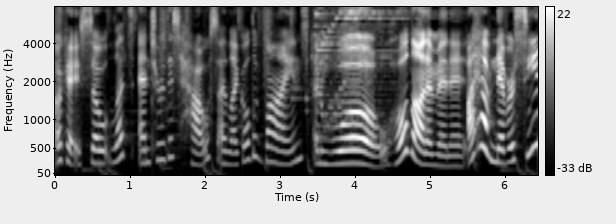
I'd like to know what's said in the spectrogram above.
Okay, so let's enter this house. I like all the and whoa, hold on a minute. I have never seen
